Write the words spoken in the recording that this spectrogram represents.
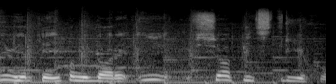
і огірки, і помідори, і все під стріху.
